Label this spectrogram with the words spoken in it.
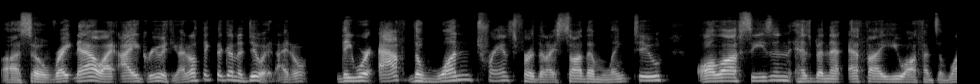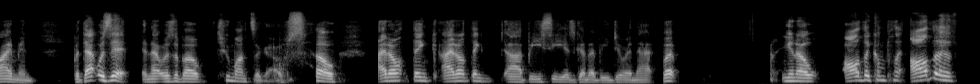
Uh, so right now, I, I, agree with you. I don't think they're going to do it. I don't they were after the one transfer that I saw them linked to all off season has been that FIU offensive lineman, but that was it, and that was about two months ago. So I don't think I don't think uh, BC is going to be doing that. But you know, all the complaint, all the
